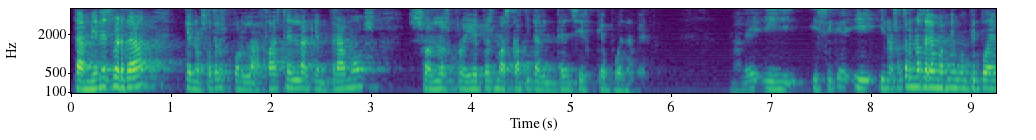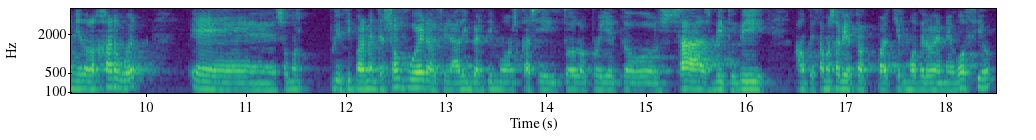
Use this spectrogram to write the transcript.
También es verdad que nosotros por la fase en la que entramos son los proyectos más capital intensive que puede haber. Y, sí que, y, nosotros no tenemos ningún tipo de miedo al hardware, eh, somos principalmente software, al final invertimos casi todos los proyectos SaaS, B2B, aunque estamos abiertos a cualquier modelo de negocio,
